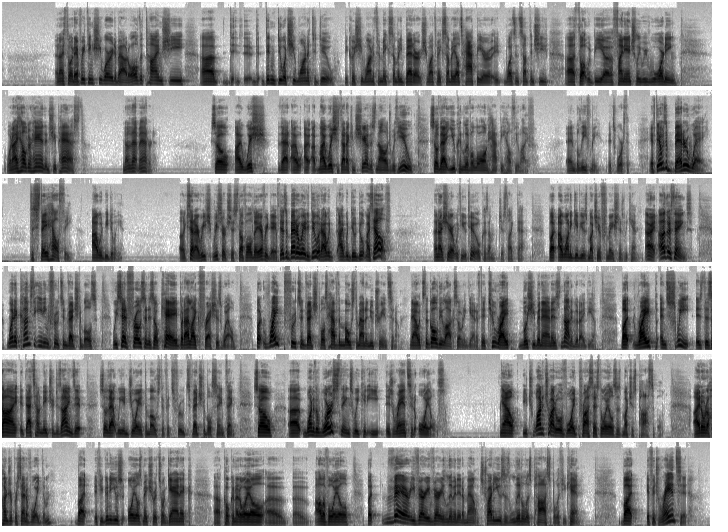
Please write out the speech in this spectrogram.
And I thought everything she worried about, all the time she uh, d- d- didn't do what she wanted to do because she wanted to make somebody better, she wanted to make somebody else happier. It wasn't something she uh, thought would be uh, financially rewarding. When I held her hand and she passed, none of that mattered. So I wish that I, I, my wish is that I can share this knowledge with you so that you can live a long, happy, healthy life. And believe me, it's worth it. If there was a better way to stay healthy, I would be doing it. Like I said, I re- research this stuff all day, every day. If there's a better way to do it, I would, I would do, do it myself. And I'd share it with you too, because I'm just like that. But I want to give you as much information as we can. All right, other things. When it comes to eating fruits and vegetables, we said frozen is okay, but I like fresh as well. But ripe fruits and vegetables have the most amount of nutrients in them. Now, it's the Goldilocks zone again. If they're too ripe, mushy bananas, not a good idea. But ripe and sweet is designed, that's how nature designs it, so that we enjoy it the most. If it's fruits, vegetables, same thing. So, uh, one of the worst things we could eat is rancid oils. Now, you want to try to avoid processed oils as much as possible. I don't 100% avoid them, but if you're going to use oils, make sure it's organic uh, coconut oil, uh, uh, olive oil, but very, very, very limited amounts. Try to use as little as possible if you can. But if it's rancid,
